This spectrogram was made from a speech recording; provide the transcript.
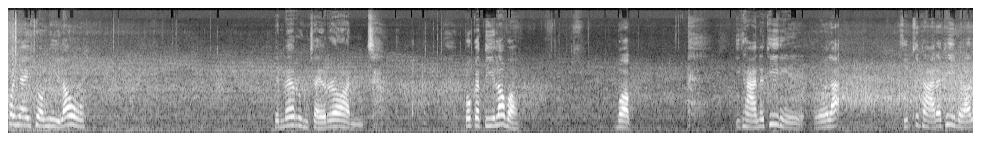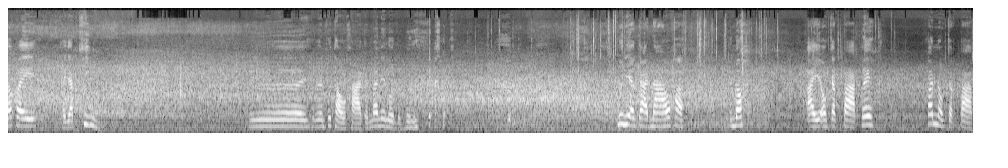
พ่อใหญ่ช่วงนี้เราเป็นวัยรุ่นใจร้อน ปกติเราบอก บอกอีกหานาทีนี่เออละสิบสิบหานาทีไปแล้วแล้วค่อยขยับคิงเอ้ยเป็นผู้เฒ่าขากันมากในรถแบบมือมือนี้อากาศหนาวค่ะ เห็นปะไอออกจากปากเลยควันออกจากปาก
